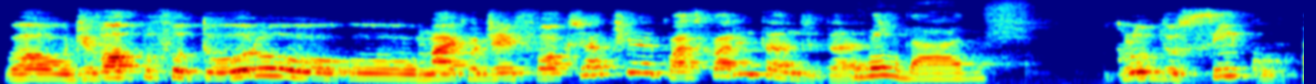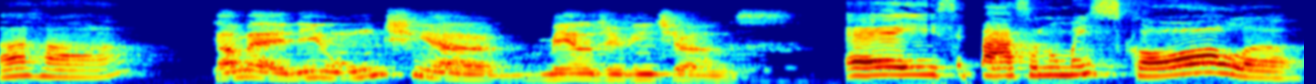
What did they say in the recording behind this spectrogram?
O De Volta pro Futuro, o Michael J. Fox já tinha quase 40 anos de idade. Verdade. Clube dos Cinco? Aham. Também, nenhum tinha menos de 20 anos. É, e se passa numa escola,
